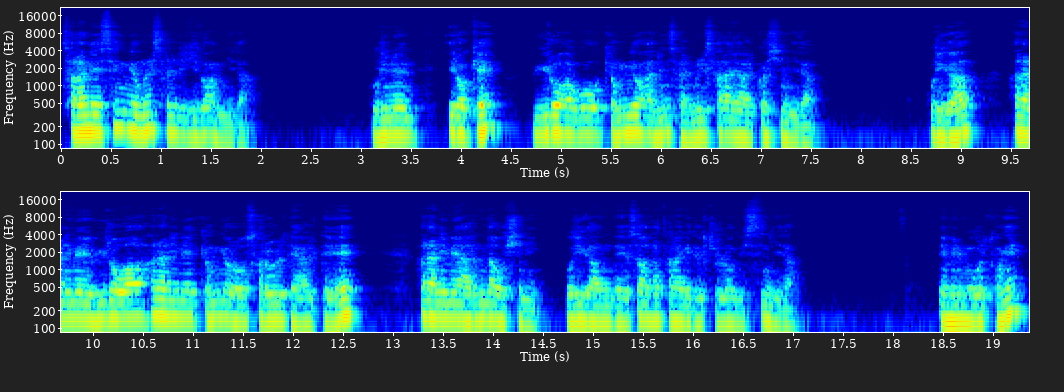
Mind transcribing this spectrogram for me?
사람의 생명을 살리기도 합니다. 우리는 이렇게 위로하고 격려하는 삶을 살아야 할 것입니다. 우리가 하나님의 위로와 하나님의 격려로 서로를 대할 때에 하나님의 아름다우심이 우리 가운데에서 나타나게 될 줄로 믿습니다. 메밀묵을 통해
